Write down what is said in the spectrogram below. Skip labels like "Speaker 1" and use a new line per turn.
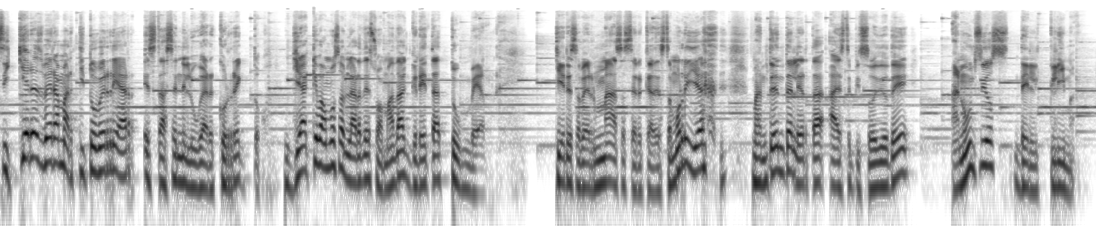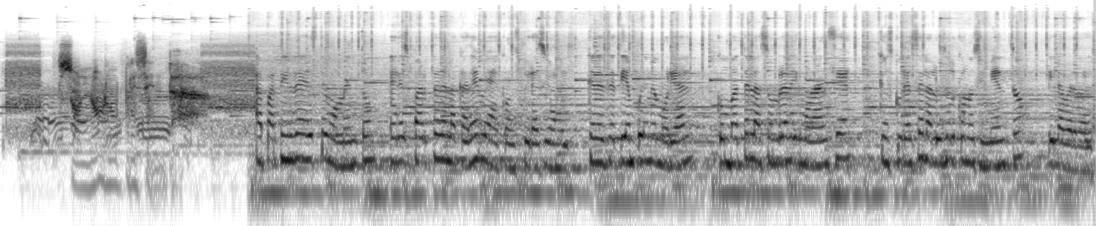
Si quieres ver a Marquito berrear, estás en el lugar correcto, ya que vamos a hablar de su amada Greta Thunberg. ¿Quieres saber más acerca de esta morrilla? Mantente alerta a este episodio de Anuncios del Clima.
Sonoro presenta.
A partir de este momento, eres parte de la Academia de Conspiraciones, que desde tiempo inmemorial combate la sombra de ignorancia que oscurece la luz del conocimiento y la verdad.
